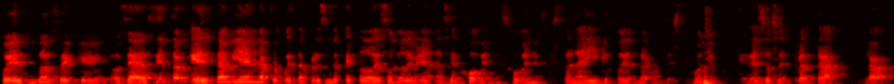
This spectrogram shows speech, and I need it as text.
pues no sé qué, o sea, siento que está bien la propuesta, pero siento que todo eso lo deberían hacer jóvenes, jóvenes que están ahí que pueden dar un testimonio, porque de eso se trata, la,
